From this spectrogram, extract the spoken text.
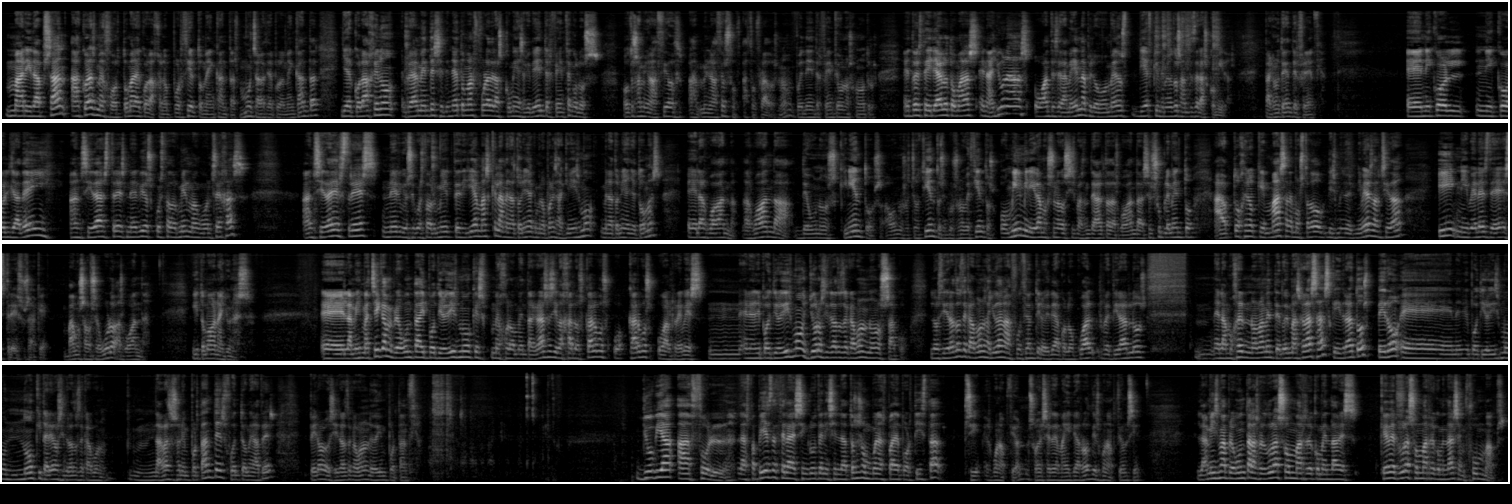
Maridapsan, ¿a es mejor? Tomar el colágeno. Por cierto, me encantas. Muchas gracias por el me encantas. Y el colágeno realmente se tendría que tomar fuera de las comidas, que tiene interferencia con los otros aminoácidos, aminoácidos azufrados, ¿no? Pueden tener interferencia unos con otros. Entonces te diría que lo tomaras en ayunas o antes de la merienda, pero al menos 10-15 minutos antes de las comidas, para que no tenga interferencia. Eh, Nicole, Nicole Yadei, ansiedad, estrés, nervios, cuesta dormir, ¿me aconsejas? Ansiedad estrés, nervios y cuesta dormir, te diría más que la melatonina que me lo pones aquí mismo, melatonina ya tomas, eh, la ashwagandha. La de unos 500 a unos 800, incluso 900 o 1000 miligramos es una dosis bastante alta de ashwagandha. Es el suplemento adaptógeno que más ha demostrado disminuir niveles de ansiedad y niveles de estrés. O sea que vamos a lo seguro, ashwagandha. Y tomaban ayunas. Eh, la misma chica me pregunta hipotiroidismo, ¿qué es mejor aumentar grasas y bajar los carbos o, carbos o al revés? Mm, En el hipotiroidismo yo los hidratos de carbono no los saco. Los hidratos de carbono ayudan a la función tiroidea, con lo cual retirarlos... mm, En la mujer normalmente doy más grasas que hidratos, pero eh, en el hipotiroidismo no quitaría los hidratos de carbono. Mm, Las grasas son importantes, fuente omega 3, pero a los hidratos de carbono le doy importancia. Lluvia azul. Las papillas de cereales sin gluten y sin lactosa son buenas para deportistas. Sí, es buena opción. Suelen ser de maíz y arroz y es buena opción, sí. La misma pregunta, ¿las verduras son más recomendables? ¿Qué verduras son más recomendables en Food Maps?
